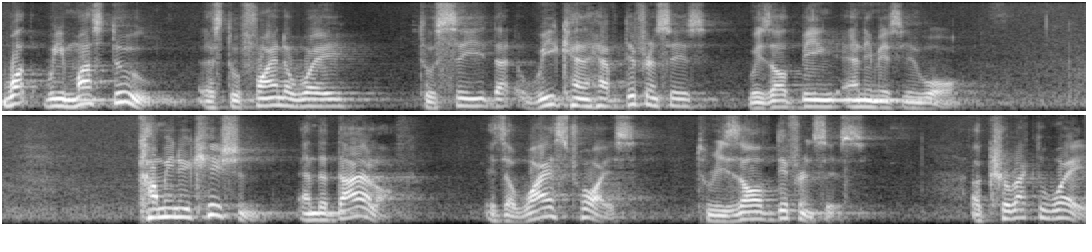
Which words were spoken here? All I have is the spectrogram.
what we must do is to find a way to see that we can have differences without being enemies in war. Communication and the dialogue is a wise choice to resolve differences, a correct way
